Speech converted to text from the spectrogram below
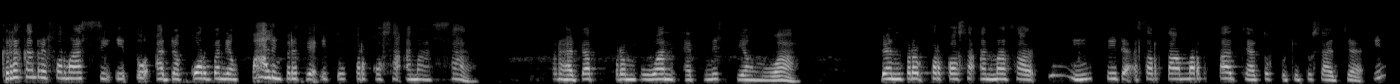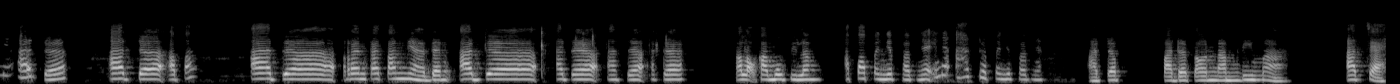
gerakan reformasi itu ada korban yang paling berat yaitu perkosaan massal terhadap perempuan etnis Tionghoa. Dan per perkosaan massal ini tidak serta-merta jatuh begitu saja. Ini ada ada apa? Ada rentetannya dan ada ada ada ada kalau kamu bilang apa penyebabnya? Ini ada penyebabnya. Ada pada tahun 65 Aceh,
